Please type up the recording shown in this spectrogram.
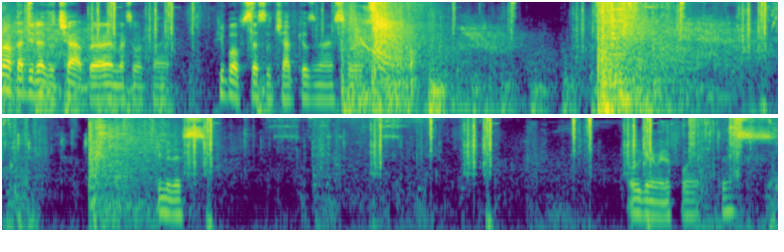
Don't know if that dude has a trap, bro. I ain't messing with that. People obsessed with trap kills, and I swear. Give me this. What are we getting ready for? This.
